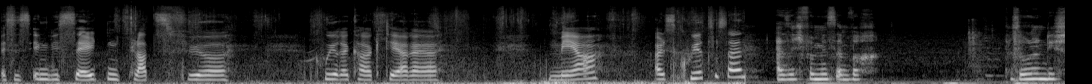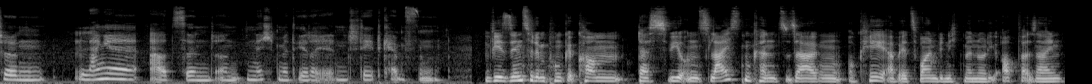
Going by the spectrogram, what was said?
Es ist irgendwie selten Platz für queere Charaktere mehr als queer zu sein. Also ich vermisse einfach Personen, die schon lange out sind und nicht mit ihrer Identität kämpfen. Wir sind zu dem Punkt gekommen, dass wir uns leisten können zu sagen, okay, aber jetzt wollen wir nicht mehr nur die Opfer sein.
